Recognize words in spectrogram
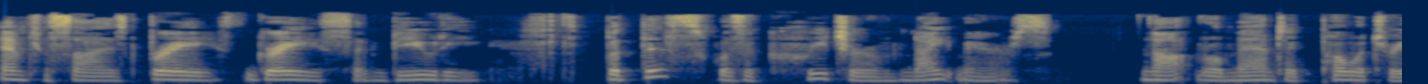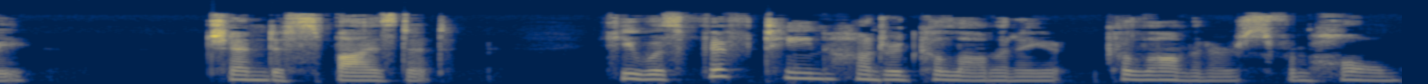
emphasized grace and beauty, but this was a creature of nightmares, not romantic poetry. Chen despised it. He was fifteen hundred kilometers from home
